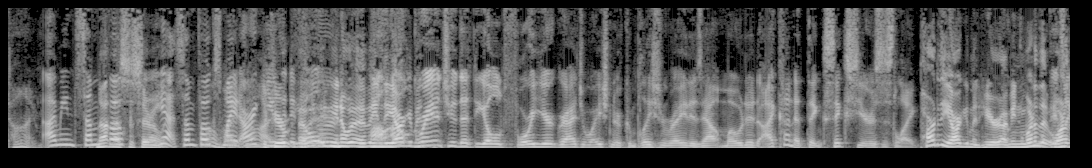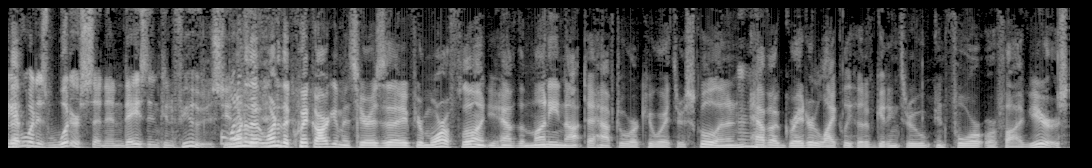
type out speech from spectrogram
time. I mean, some Not folks, necessarily. yeah, some folks Oh, might God. argue If you're- that if uh, you're, know, I mean, I'll, the I'll argument. grant you that the old four-year graduation or completion rate is outmoded. I kind of think six years is like Part of the argument here, I mean, one of the It's one like of the everyone is Wooderson and dazed and confused. you one of the one of the quick arguments here is that if you're more affluent, you have the money not to have to work your way through school and Mm-hmm. have a greater likelihood of getting through in four or five years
